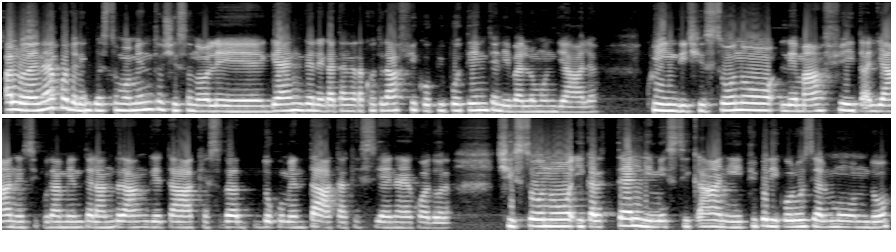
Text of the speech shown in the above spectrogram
Allora, in Ecuador in questo momento ci sono le gang legate al narcotraffico più potenti a livello mondiale. Quindi ci sono le mafie italiane, sicuramente l'andrangheta che è stata documentata che sia in Ecuador, ci sono i cartelli messicani più pericolosi al mondo,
